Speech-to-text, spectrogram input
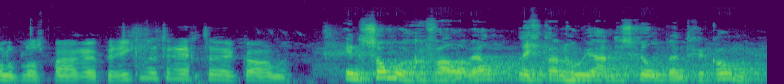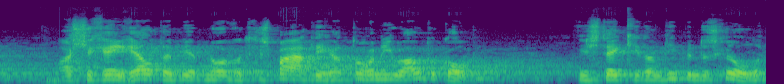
onoplosbare perikelen terechtkomen. In sommige gevallen wel. Ligt aan hoe je aan die schuld bent gekomen. Als je geen geld hebt, je hebt nooit wat gespaard, je gaat toch een nieuwe auto kopen. Je steek je dan diep in de schulden,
